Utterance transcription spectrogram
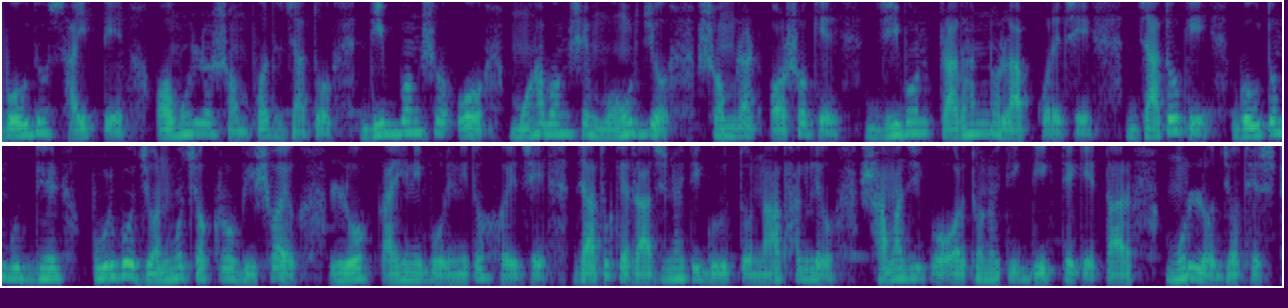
বৌদ্ধ সাহিত্যের অমূল্য সম্পদ জাতক দ্বীপবংশ ও মহাবংশে মৌর্য সম্রাট অশোকের জীবন প্রাধান্য লাভ করেছে। জাতকে গৌতম বুদ্ধের পূর্ব জন্মচক্র বিষয়ক লোক কাহিনী বর্ণিত হয়েছে। জাতকের রাজনৈতিক গুরুত্ব না থাকলেও সামাজিক ও অর্থনৈতিক দিক থেকে তার মূল্য যথেষ্ট।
